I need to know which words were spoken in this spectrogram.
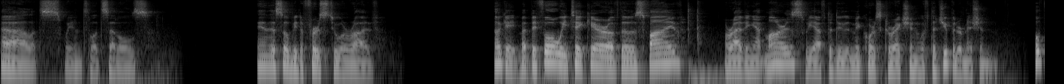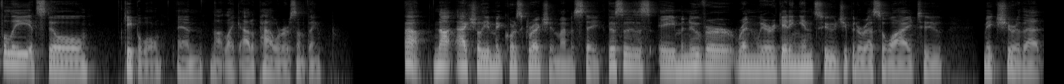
Uh, let's wait until it settles and this will be the first to arrive. Okay, but before we take care of those five arriving at Mars, we have to do the mid-course correction with the Jupiter mission. Hopefully it's still capable and not like out of power or something. Ah, not actually a mid-course correction, my mistake. This is a maneuver when we're getting into Jupiter SOI to make sure that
